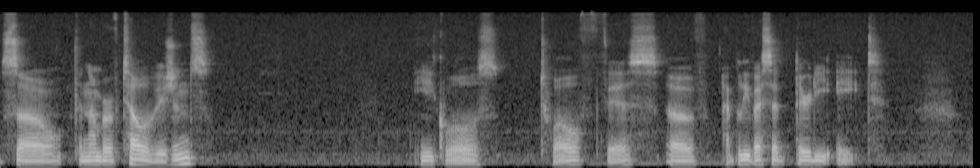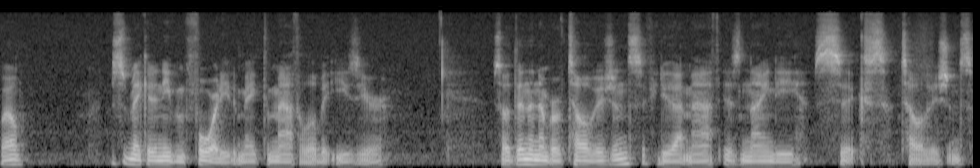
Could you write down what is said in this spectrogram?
So the number of televisions equals 12 fifths of, I believe I said 38. Well, let's just make it an even 40 to make the math a little bit easier. So then the number of televisions, if you do that math, is 96 televisions.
